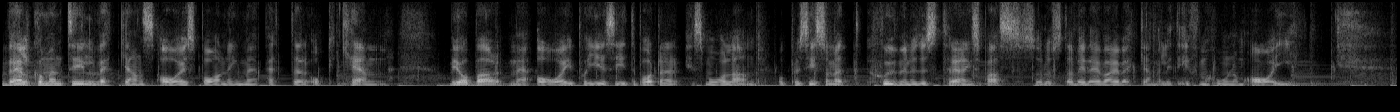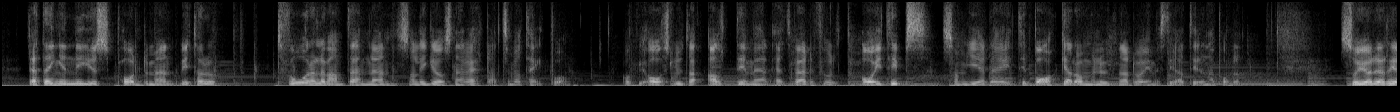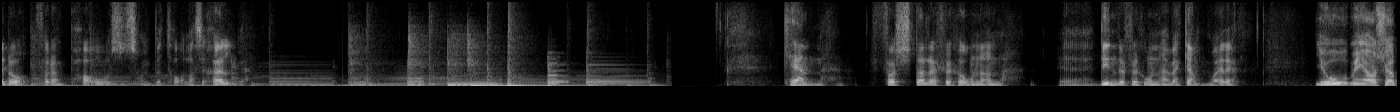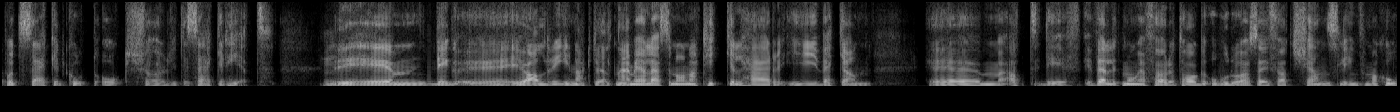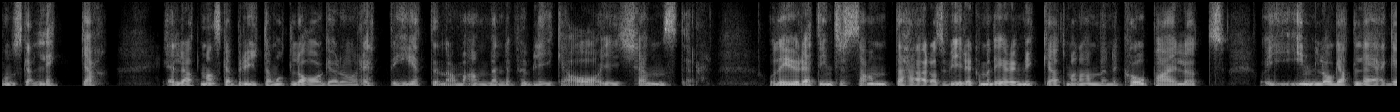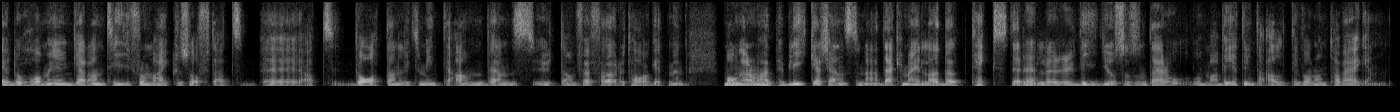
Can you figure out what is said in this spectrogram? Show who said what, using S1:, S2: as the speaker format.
S1: Välkommen till veckans AI-spaning med Petter och Ken. Vi jobbar med AI på JS IT-partner i Småland och precis som ett sju minuters träningspass så rustar vi dig varje vecka med lite information om AI. Detta är ingen nyhetspodd, men vi tar upp två relevanta ämnen som ligger oss nära hjärtat som vi har tänkt på. Och vi avslutar alltid med ett värdefullt AI-tips som ger dig tillbaka de minuterna du har investerat i den här podden. Så gör dig redo för en paus som betalar sig själv. Ken, första reflektionen. Eh, din reflektion den här veckan, vad är det?
S2: Jo, men jag kör på ett säkert kort och kör lite säkerhet. Mm. Det, är, det, är, ju aldrig inaktuellt. Nej, men jag läste någon artikel här i veckan ehm, att det är väldigt många företag oroar sig för att känslig information ska läcka eller att man ska bryta mot lagar och rättigheter när de använder publika AI-tjänster. Och det är ju rätt intressant det här. Alltså vi rekommenderar mycket att man använder Copilot i inloggat läge. Då har man ju en garanti från Microsoft att, eh, att datan liksom inte används utanför företaget. Men många av de här publika tjänsterna, där kan man ladda upp texter eller videos och sånt där och, och man vet inte alltid var de tar vägen.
